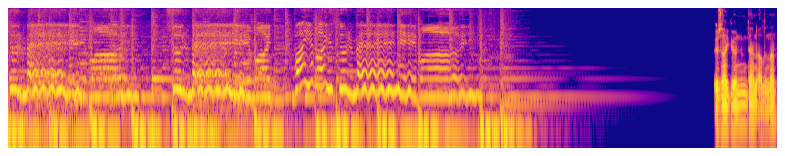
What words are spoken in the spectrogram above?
sürmeli vay Sürmeli vay Vay vay sürmeli vay Özay Gönlüm'den alınan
